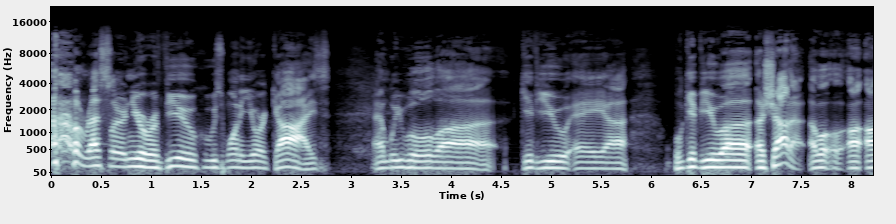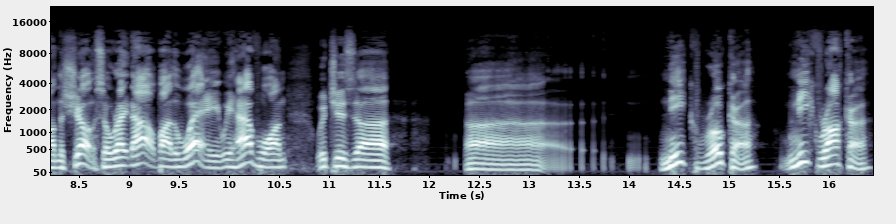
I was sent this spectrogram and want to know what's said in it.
a wrestler in your review who's one of your guys, and we will uh, give you a. Uh, We'll give you uh, a shout out uh, uh, on the show. So right now, by the way, we have one, which is uh, uh, Neek Roca, Neek Rocca.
